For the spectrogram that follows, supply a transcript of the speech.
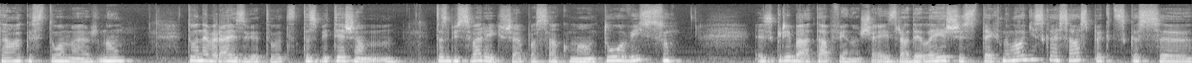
tā, kas tomēr. Nu, To nevar aizvietot. Tas bija tiešām tas bija svarīgi šajā pasākumā, un to visu es gribētu apvienot šajā izrādē, lai ir šis tehnoloģiskais aspekts, kas uh,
